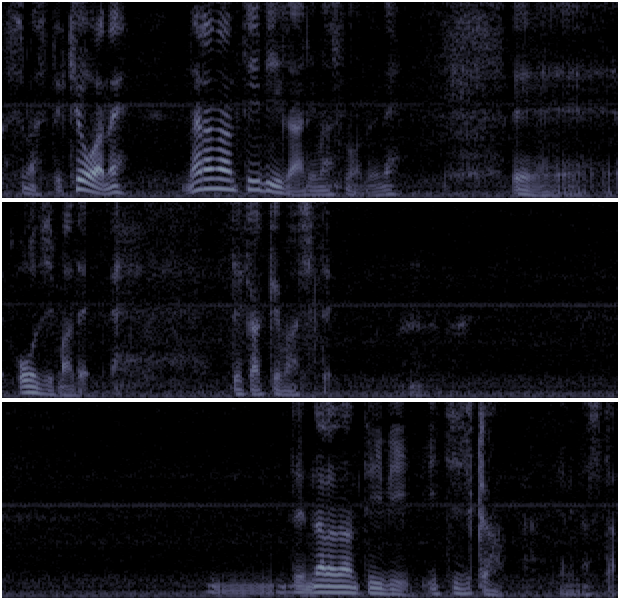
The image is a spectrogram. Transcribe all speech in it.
しまして今日はね奈良南 TV がありますのでね、えー、王子まで出かけまして、うん、で奈良南 TV1 時間やりました。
